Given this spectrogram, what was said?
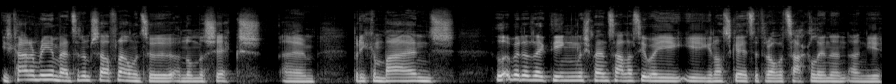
he's kind of reinvented himself now into a number six, um, but he combines a little bit of like the English mentality where you, you, are not scared to throw a tackle in and, and you,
